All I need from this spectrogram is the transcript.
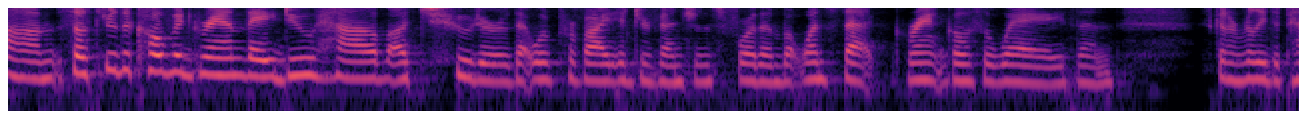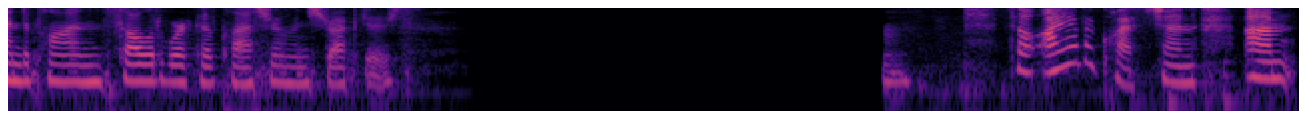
um, so through the COVID grant, they do have a tutor that would provide interventions for them, but once that grant goes away, then it's going to really depend upon solid work of classroom instructors. So I have a question. Um,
